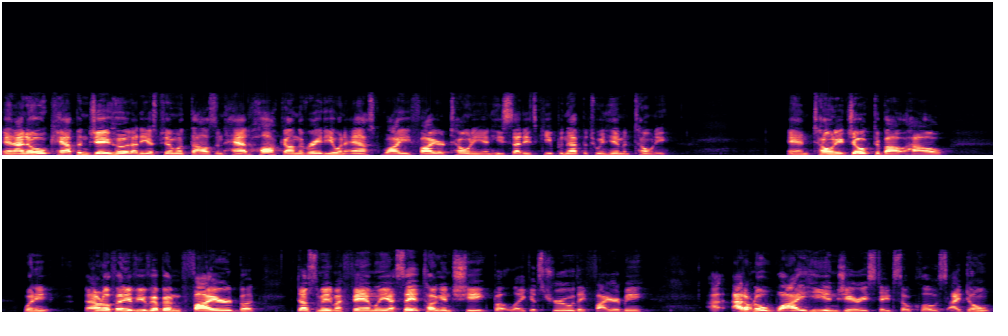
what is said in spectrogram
And I know Kap and J. Hood on ESPN 1000 had Hawk on the radio and asked why he fired Tony, and he said he's keeping that between him and Tony. And Tony joked about how when he, I don't know if any of you have been fired, but decimated my family. I say it tongue in cheek, but like it's true. They fired me. I, I don't know why he and Jerry stayed so close. I don't.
